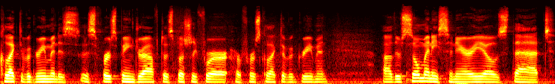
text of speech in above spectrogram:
collective agreement is, is first being drafted, especially for our, our first collective agreement, uh, there's so many scenarios that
